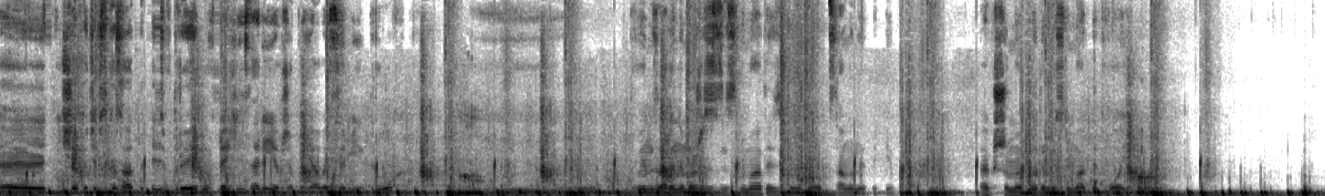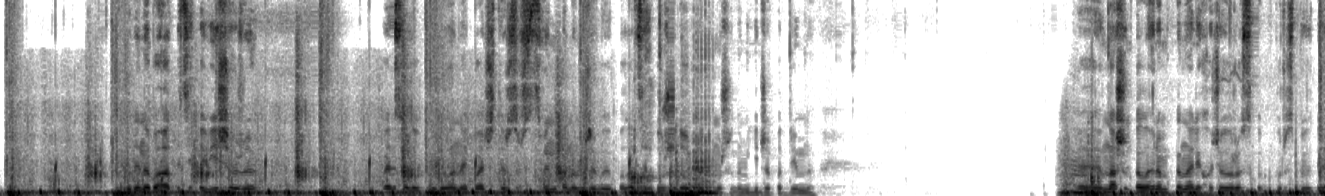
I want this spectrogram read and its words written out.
Е, і ще хотів сказати, десь в другій або в третій серії вже появиться мій друг. І він зараз не може знімати нього обставини такі. Так що ми будемо знімати двоє. Буде набагато цікавіше вже. Весело буде, вона як бачите, що свинка нам вже випала. Це дуже добре, тому що нам їжа потрібна. Е, В нашому телеграм-каналі хочу розповісти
